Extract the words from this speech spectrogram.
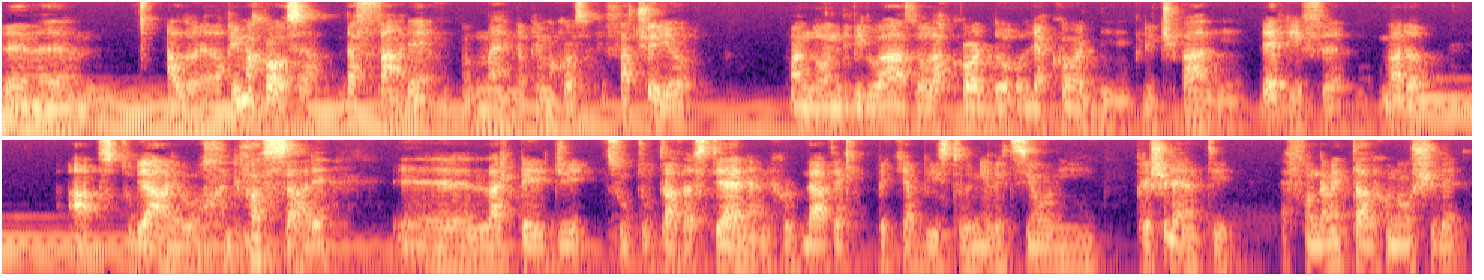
Eh, allora, la prima cosa da fare, o meglio, la prima cosa che faccio io, quando ho individuato l'accordo o gli accordi principali del riff, vado a studiare o a ripassare eh, l'arpeggi su tutta la tastiera. Ricordate, per chi ha visto le mie lezioni precedenti, è fondamentale conoscere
